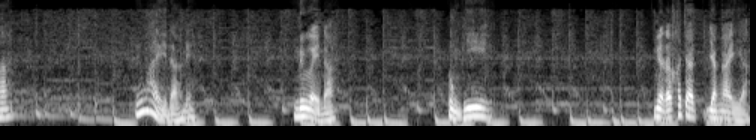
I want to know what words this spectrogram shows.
ฮะ ไม่ไหวนะเนี่ย เหนื่อยนะหลวงพี่ เนี่ยแล้วเขาจะยังไงอะ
